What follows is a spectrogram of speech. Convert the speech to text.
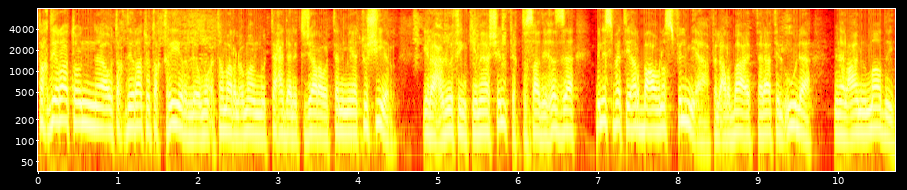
تقديرات أو تقديرات تقرير لمؤتمر الأمم المتحدة للتجارة والتنمية تشير إلى حدوث انكماش في اقتصاد غزة بنسبة 4.5% في الأرباع الثلاث الأولى من العام الماضي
